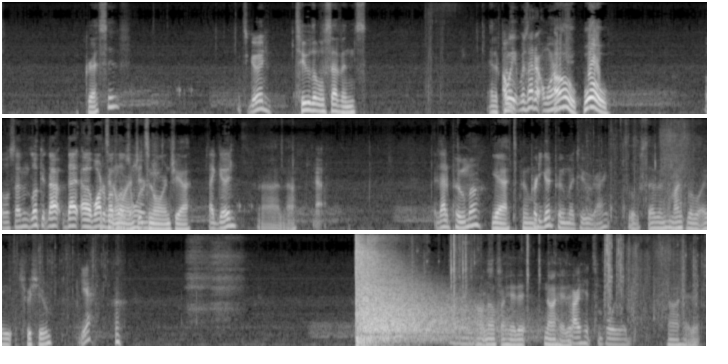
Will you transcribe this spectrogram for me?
Aggressive? It's good. Two level sevens. And a Oh wait, was that an orange? Oh, whoa! Level seven. Look at that. That uh, water It's an buffalo's orange. orange. It's an orange, yeah. Is that good? Uh, no. Is that a puma? Yeah, it's a puma. Pretty good puma too, right? It's level seven. Mine's level eight. Should we shoot him? Yeah. I don't know if I hit it. No, I hit it. Probably hit some foliage. No, I hit it.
